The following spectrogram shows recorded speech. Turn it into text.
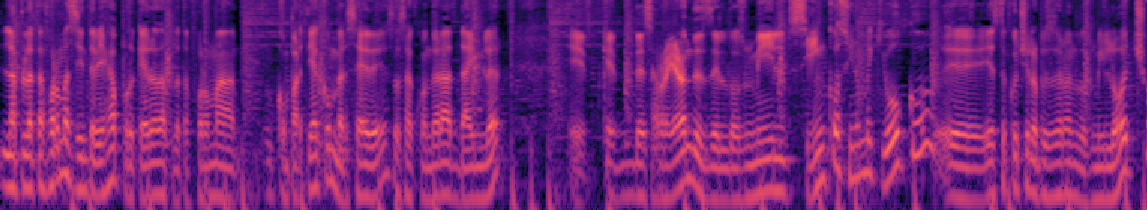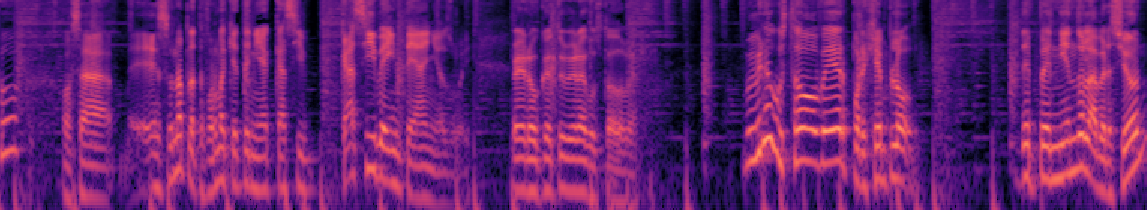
la plataforma se siente vieja porque era una plataforma compartida con Mercedes, o sea, cuando era Daimler, eh, que desarrollaron desde el 2005, si no me equivoco. Eh, este coche lo empezaron en el 2008. O sea, es una plataforma que ya tenía casi, casi 20 años, güey. Pero, ¿qué te hubiera gustado ver? Me hubiera gustado ver, por ejemplo, dependiendo la versión,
